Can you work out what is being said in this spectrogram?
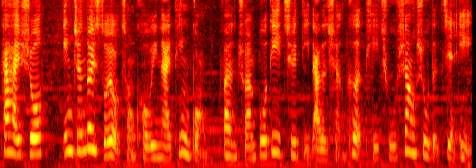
他还说，应针对所有从 COVID-19 广泛传播地区抵达的乘客提出上述的建议。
